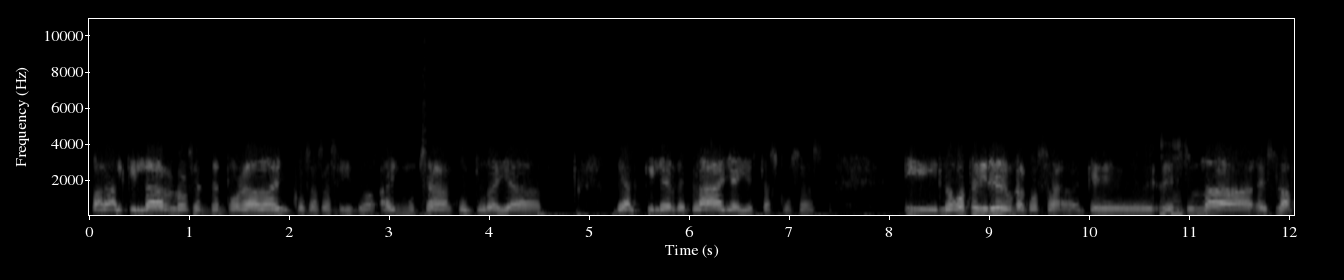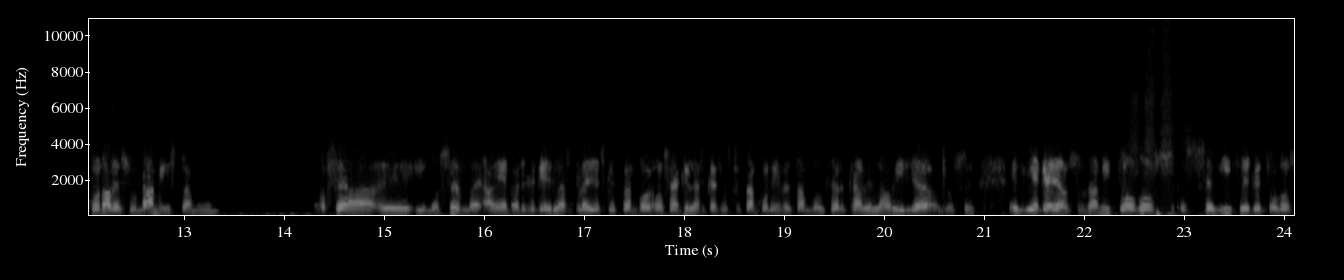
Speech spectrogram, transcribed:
para alquilarlos en temporada y cosas así, ¿no? Hay mucha cultura ya de alquiler de playa y estas cosas. Y luego te diré una cosa, que es una es una zona de tsunamis también. O sea, eh, y no sé, a mí me parece que las playas que están, o sea, que las casas que están poniendo están muy cerca de la orilla, no sé. El día que haya un tsunami, todos, se dice que todos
